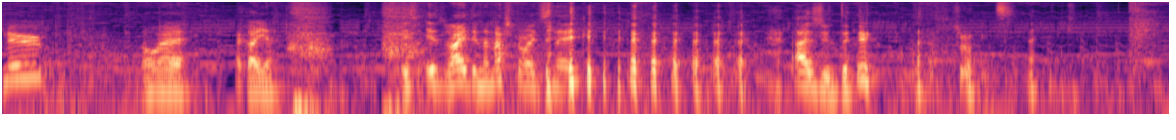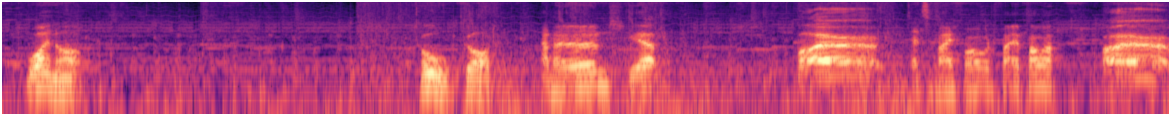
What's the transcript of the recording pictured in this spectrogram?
Nope. Oh, uh, I got you. Is is riding an asteroid snake? As you do. Asteroid snake. Why not? Oh god. Cannons. Yep. Fire! Intensify forward firepower. Fire!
